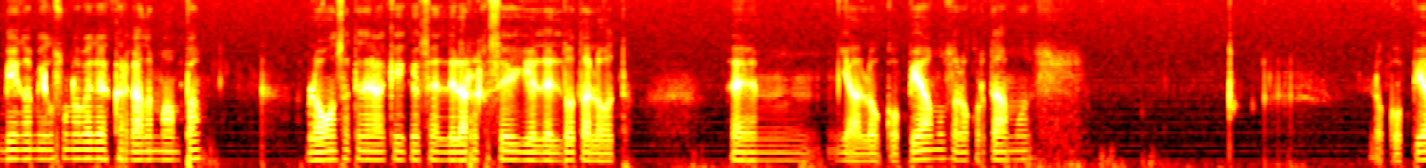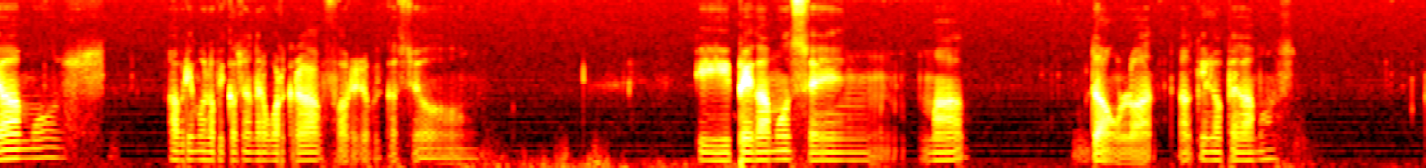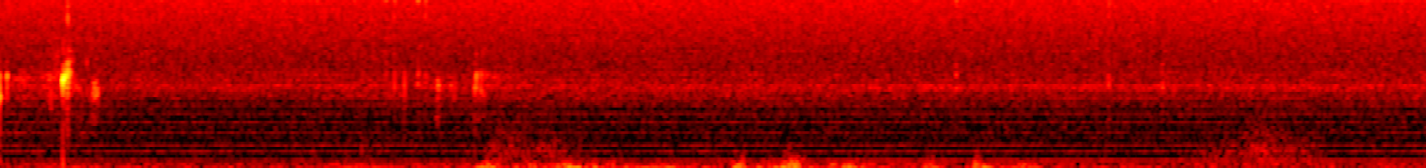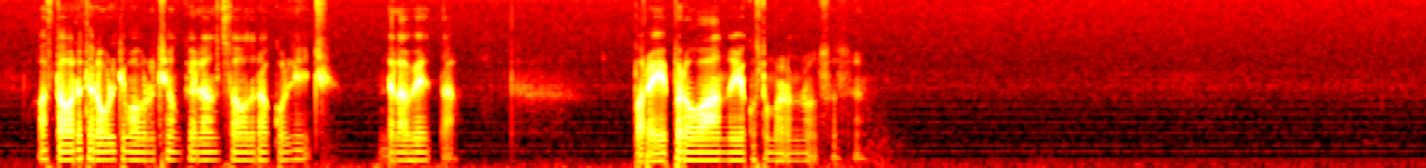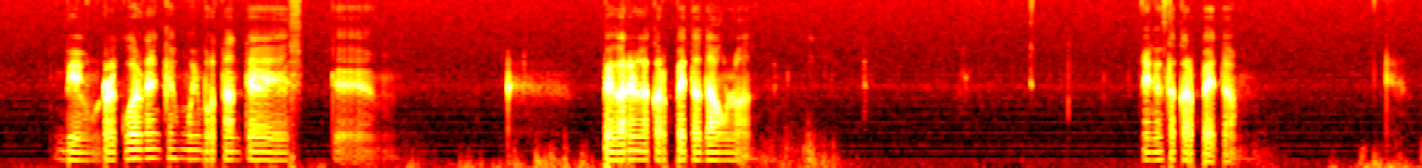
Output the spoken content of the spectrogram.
Bien amigos, una vez descargado el mapa, lo vamos a tener aquí que es el del RGC y el del Dotalot. Em, ya lo copiamos o lo cortamos. Lo copiamos. Abrimos la ubicación del Warcraft, abrir la ubicación. Y pegamos en map download. Aquí lo pegamos. Hasta ahora esta es la última versión que ha lanzado Draco Lich de la beta. Para ir probando y acostumbrarnos a hacer. Bien, recuerden que es muy importante este, pegar en la carpeta download. En esta carpeta.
